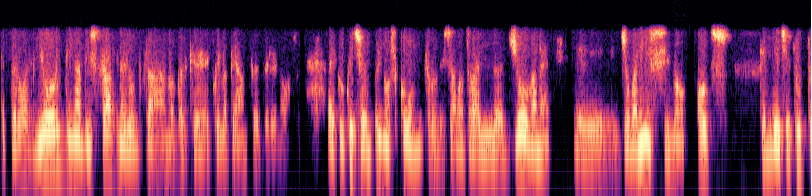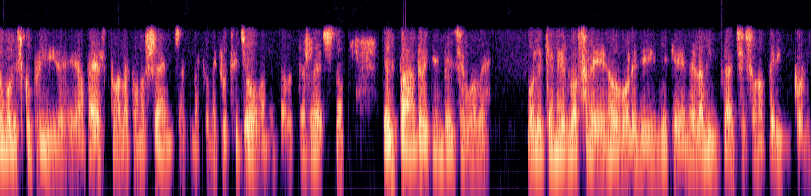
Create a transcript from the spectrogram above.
e però gli ordina di starne lontano perché quella pianta è velenosa. Ecco, qui c'è un primo scontro diciamo, tra il giovane, eh, giovanissimo Oz che invece tutto vuole scoprire, è aperto alla conoscenza, come tutti i giovani del resto, e il padre che invece vuole, vuole tenerlo a freno, vuole dirgli che nella vita ci sono pericoli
